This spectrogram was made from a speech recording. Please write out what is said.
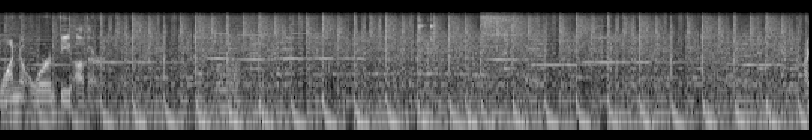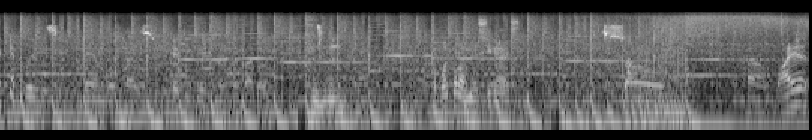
one or the other. Can't believe this damn wolf has 50 feet of movement, by the way. What did I miss, you guys? So, uh, Wyatt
